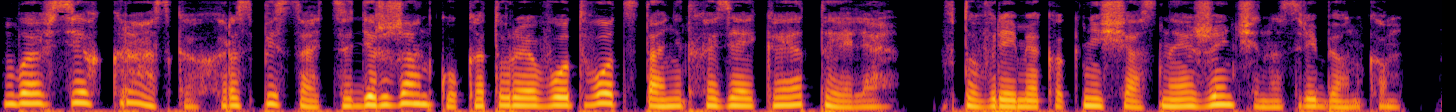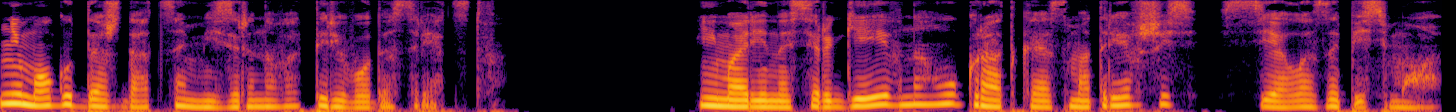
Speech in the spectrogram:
Во всех красках расписать содержанку, которая вот-вот станет хозяйкой отеля, в то время как несчастная женщина с ребенком не могут дождаться мизерного перевода средств. И Марина Сергеевна, украдкой осмотревшись, села за письмо.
